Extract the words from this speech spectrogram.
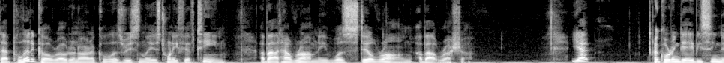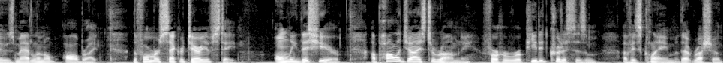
that Politico wrote an article as recently as 2015 about how Romney was still wrong about Russia. Yet, according to ABC News, Madeleine Albright, the former Secretary of State, only this year apologized to Romney for her repeated criticism of his claim that Russia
